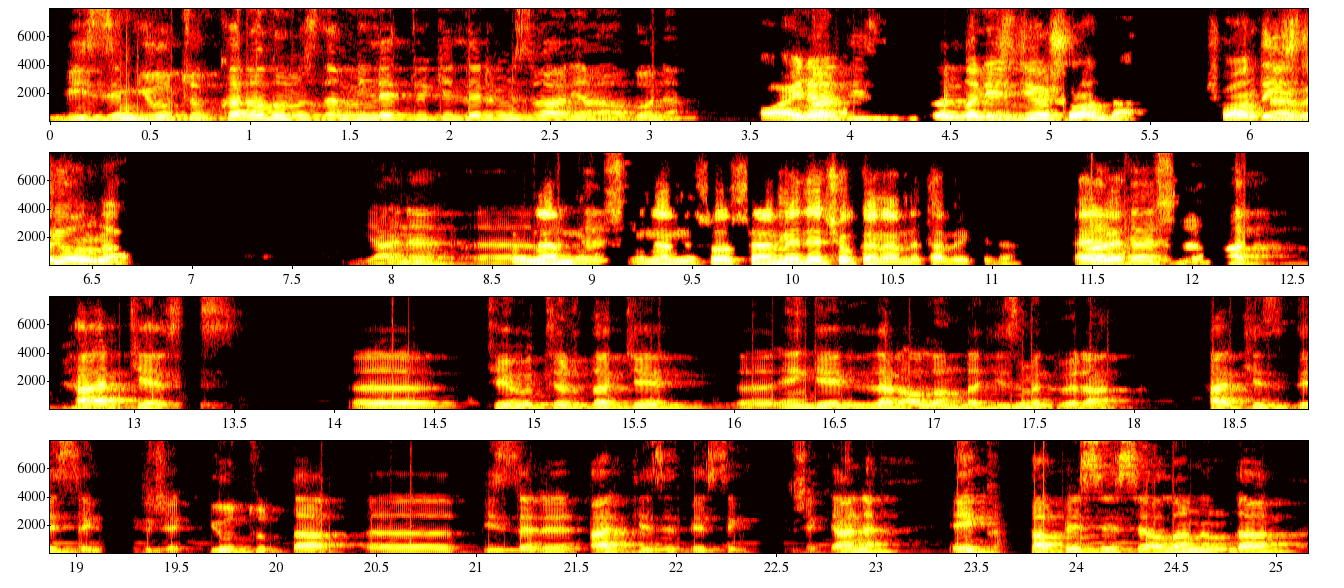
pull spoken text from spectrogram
bizim YouTube kanalımızda milletvekillerimiz var ya abone. Aynen. Onlar. Onlar izliyor şu anda. Şu anda Evet, izliyor evet. onlar. Yani e, Önemli. arkadaşlar, Önemli. Sosyal medya çok önemli tabii ki de. Evet. arkadaşlar bak herkes e, Twitter'daki e, engelliler alanında hizmet veren herkesi destekleyecek. YouTube'da e, bizleri herkesi destekleyecek. Yani EKPSS alanında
